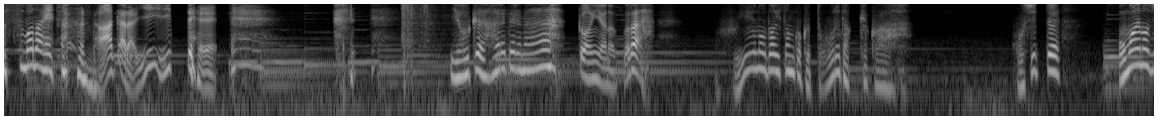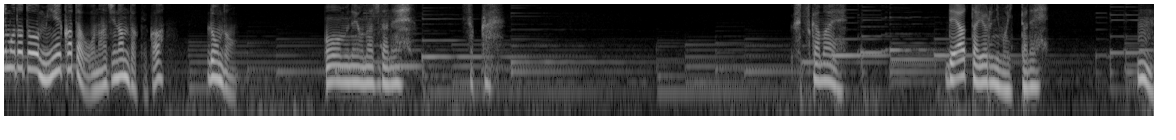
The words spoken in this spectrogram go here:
すまない。だからいいって。よく晴れてるな。今夜の空。冬の大三角どれだっけか。星ってお前の地元と見え方同じなんだっけかロンドン。おおむね同じだね。そっか。2日前。出会った夜にも言ったね。うん。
